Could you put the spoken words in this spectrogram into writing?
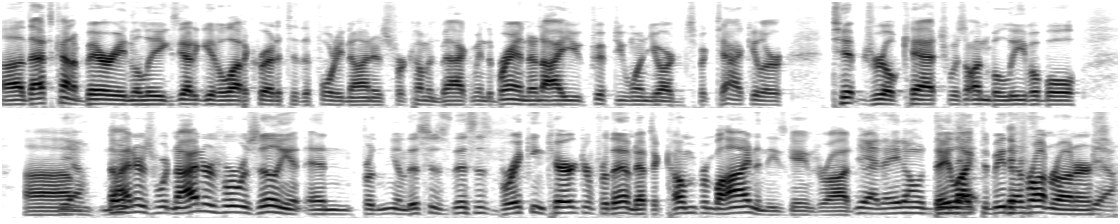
uh, that's kind of burying the league. He's got to give a lot of credit to the 49ers for coming back. I mean, the Brandon Aiyuk 51-yard spectacular tip drill catch was unbelievable. Um, Yeah. Niners were Niners were resilient, and for you know this is this is breaking character for them to have to come from behind in these games. Rod, Yeah, they don't. They do like to be the They're- front runners. Yeah,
